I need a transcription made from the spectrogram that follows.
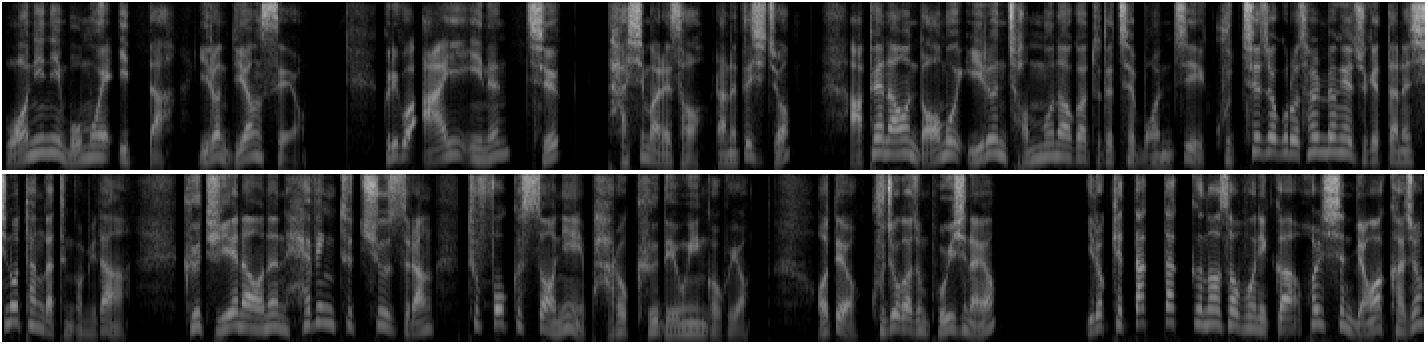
원인이 뭐뭐에 있다. 이런 뉘앙스예요. 그리고 IE는 즉, 다시 말해서 라는 뜻이죠. 앞에 나온 너무 이른 전문화가 도대체 뭔지 구체적으로 설명해 주겠다는 신호탄 같은 겁니다. 그 뒤에 나오는 having to choose랑 to focus on이 바로 그 내용인 거고요. 어때요? 구조가 좀 보이시나요? 이렇게 딱딱 끊어서 보니까 훨씬 명확하죠?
